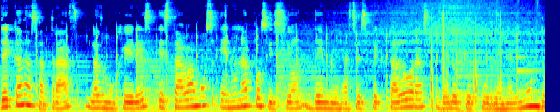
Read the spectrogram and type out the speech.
Décadas atrás, las mujeres estábamos en una posición de meras espectadoras de lo que ocurre en el mundo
